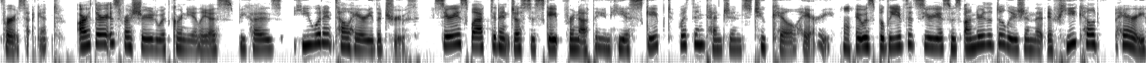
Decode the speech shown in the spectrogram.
for a second. Arthur is frustrated with Cornelius because he wouldn't tell Harry the truth. Sirius Black didn't just escape for nothing, he escaped with intentions to kill Harry. Hmm. It was believed that Sirius was under the delusion that if he killed Harry,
